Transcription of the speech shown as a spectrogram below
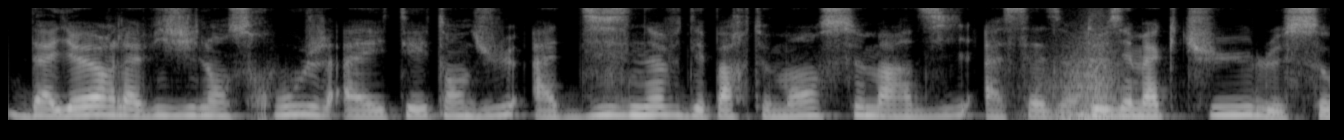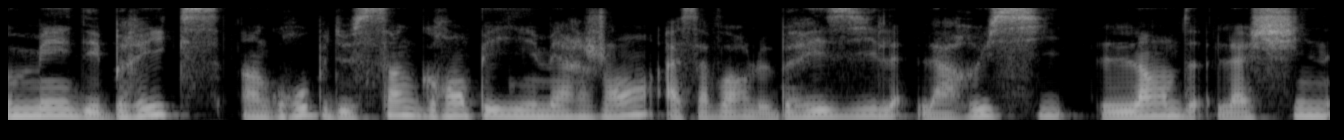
D'ailleurs, la vigilance rouge a été étendue à 19 départements ce mardi à 16h. Deuxième actu, le sommet des BRICS, un groupe de cinq grands pays émergents, à savoir le Brésil, la Russie, l'Inde, la Chine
